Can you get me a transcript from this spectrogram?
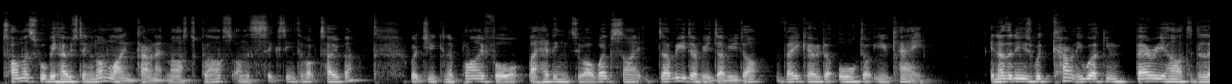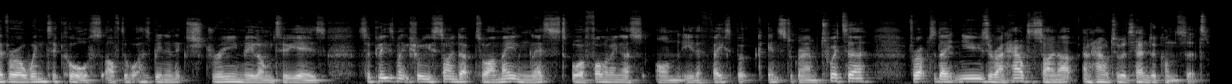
Thomas will be hosting an online clarinet masterclass on the 16th of October, which you can apply for by heading to our website www.vaco.org.uk. In other news, we're currently working very hard to deliver a winter course after what has been an extremely long two years. So please make sure you signed up to our mailing list or are following us on either Facebook, Instagram, Twitter for up to date news around how to sign up and how to attend a concert.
